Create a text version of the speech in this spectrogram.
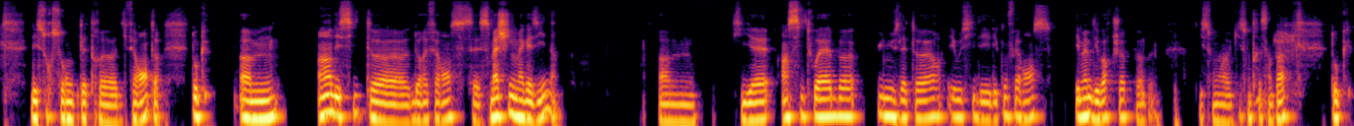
les sources seront peut-être euh, différentes. Donc, euh, un des sites de référence, c'est Smashing Magazine, qui est un site web, une newsletter et aussi des, conférences et même des workshops qui, sont, qui sont très sympas. Donc,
